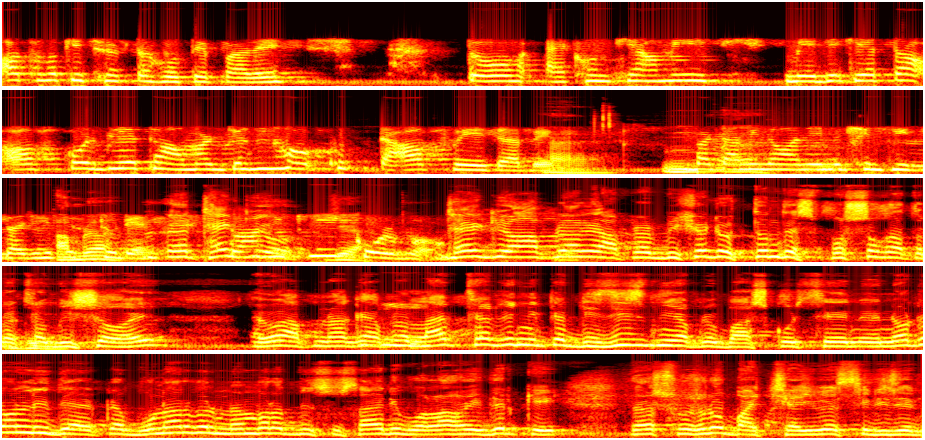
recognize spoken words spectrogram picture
অথবা কিছু একটা হতে পারে। তো এখন কি আমি মেডিকেয়ারটা অফ করে দিলে তো আমার জন্য খুব টাফ হয়ে যাবে। হ্যাঁ। বাট আমি নন আমরা- স্টুডেন্ট আমি you. কি। করব? থ্যাংক ইউ আপনার আপনার বিষয়টা অত্যন্ত স্পর্শকাতর একটা বিষয়। এবং আপনাকে আপনার লাইফ থ্রেটিং একটা ডিজিজ নিয়ে আপনি বাস করছেন। নট অনলি দেয়ার একটা vulnerable member of the society বলা হয় এদেরকে যারা ছোটো ছোটো বাচ্চা ইউএস সিটিজেন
